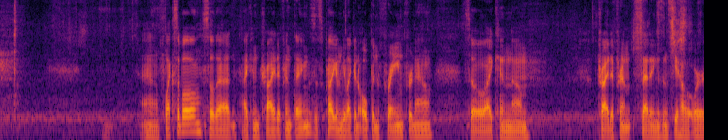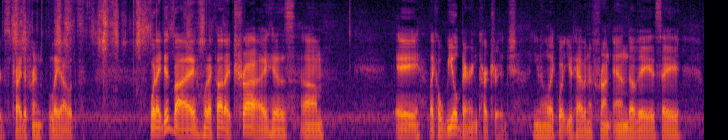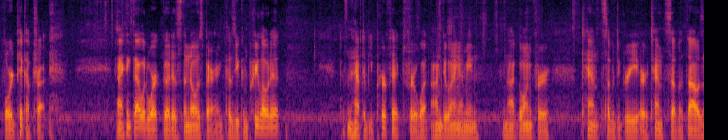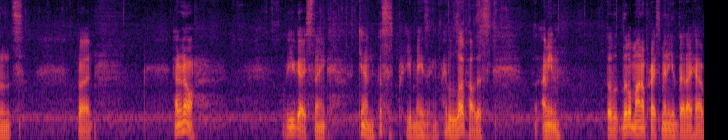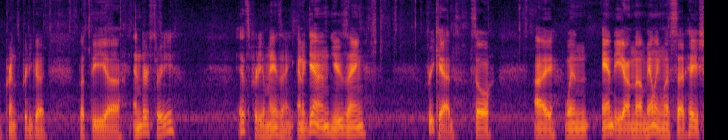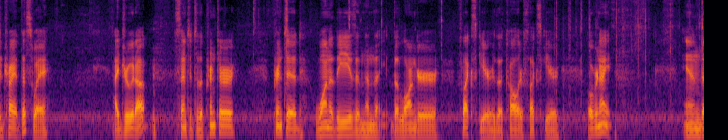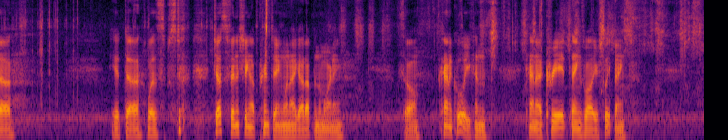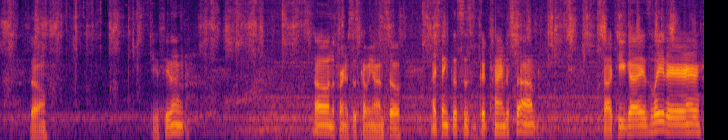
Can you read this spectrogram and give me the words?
flexible so that I can try different things. It's probably going to be like an open frame for now, so I can um, try different settings and see how it works, try different layouts. What I did buy, what I thought I'd try is um, a like a wheel bearing cartridge you know like what you'd have in a front end of a say Ford pickup truck. And I think that would work good as the nose bearing because you can preload it. Doesn't have to be perfect for what I'm doing. I mean I'm not going for tenths of a degree or tenths of a thousandths but I don't know. What do you guys think again this is pretty amazing. I love how this, I mean, the little monoprice mini that I have prints pretty good. But the uh, Ender 3, It's pretty amazing. And again, using FreeCAD. So I, when Andy on the mailing list said, hey, you should try it this way, I drew it up, sent it to the printer, printed one of these and then the, the longer flex gear, the taller flex gear, overnight. And uh, it uh, was just finishing up printing when I got up in the morning. So it's kind of cool. You can kind of create things while you're sleeping. So, do you see that? Oh, and the furnace is coming on. So I think this is a good time to stop. Talk to you guys later.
